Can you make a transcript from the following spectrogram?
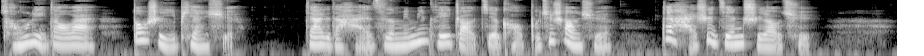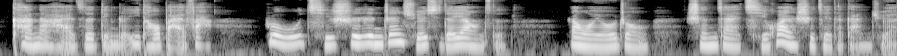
从里到外都是一片雪，家里的孩子明明可以找借口不去上学，但还是坚持要去。看那孩子顶着一头白发，若无其事、认真学习的样子，让我有种身在奇幻世界的感觉。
